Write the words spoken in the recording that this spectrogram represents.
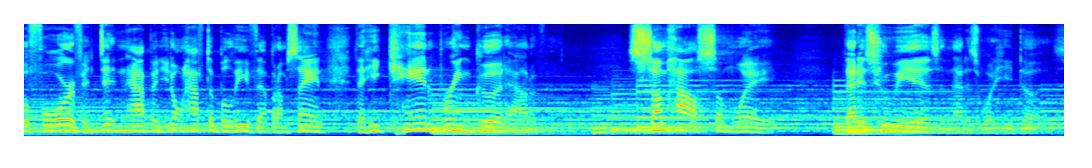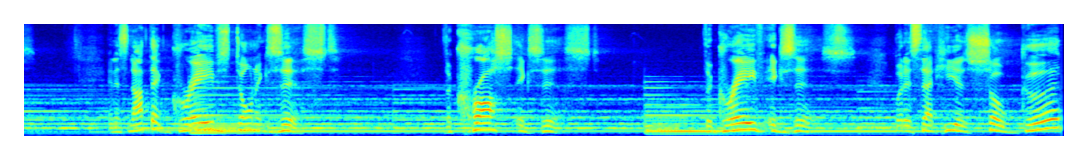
before if it didn't happen. You don't have to believe that, but I'm saying that He can bring good out of it. Somehow, some way, that is who He is and that is what He does. And it's not that graves don't exist, the cross exists, the grave exists but it's that He is so good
